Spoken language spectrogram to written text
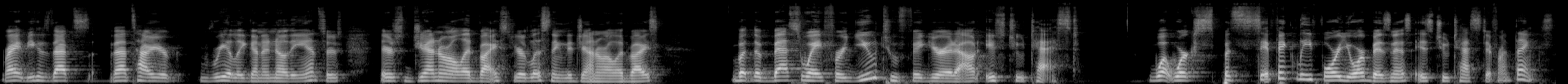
right? Because that's, that's how you're really going to know the answers. There's general advice. You're listening to general advice. But the best way for you to figure it out is to test. What works specifically for your business is to test different things.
